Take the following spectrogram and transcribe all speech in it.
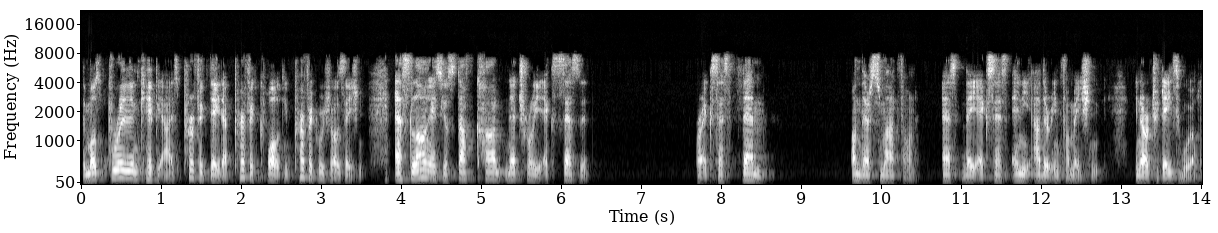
the most brilliant KPIs, perfect data, perfect quality, perfect visualization, as long as your staff can't naturally access it or access them on their smartphone as they access any other information in our today's world.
